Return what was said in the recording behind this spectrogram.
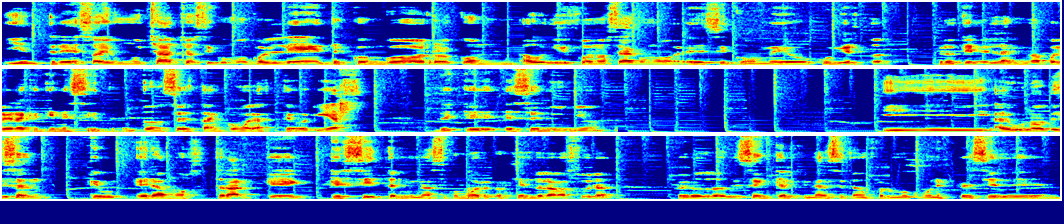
y entre eso hay un muchacho así como con lentes, con gorro, con audífonos, o sea, como, es como medio cubierto, pero tiene la misma polera que tiene Sid. Entonces están como las teorías de que ese niño. Y algunos dicen que era mostrar que, que Sid terminó así como recogiendo la basura, pero otros dicen que al final se transformó como una especie de,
